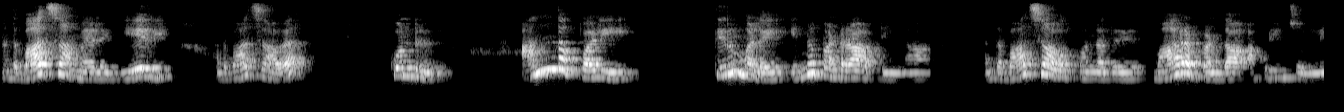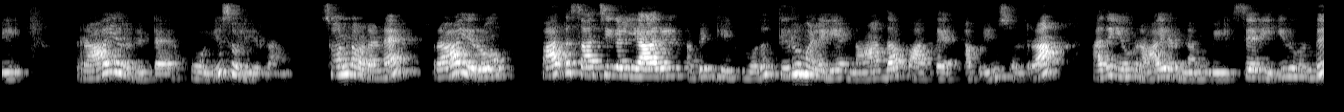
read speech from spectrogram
அந்த பாத்ஷா மேல ஏறி அந்த பாத்ஷாவை கொன்றுது. அந்த பழி திருமலை என்ன பண்றா அப்படின்னா அந்த பாத்ஷாவை கொன்னது மாரப்பன் தான் அப்படின்னு சொல்லி ராயர்கிட்ட போய் சொல்லிடுறாங்க. சொன்ன உடனே ராயரும் பார்த்த சாட்சிகள் யாரு? அப்படின்னு கேட்கும்போது திருமலையே நான் தான் பார்த்தேன் அப்படின்னு சொல்றான். அதையும் ராயர் நம்பி சரி இது வந்து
